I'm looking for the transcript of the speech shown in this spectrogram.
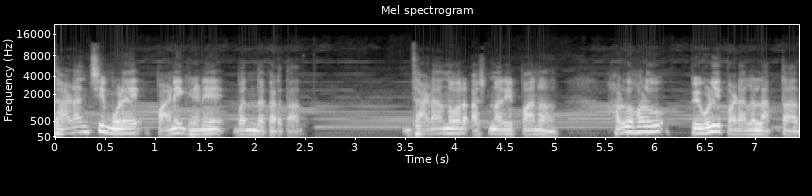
झाडांची मुळे पाणी घेणे बंद करतात. झाडांवर असणारी पानं हळूहळू पिवळी पडायला लागतात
